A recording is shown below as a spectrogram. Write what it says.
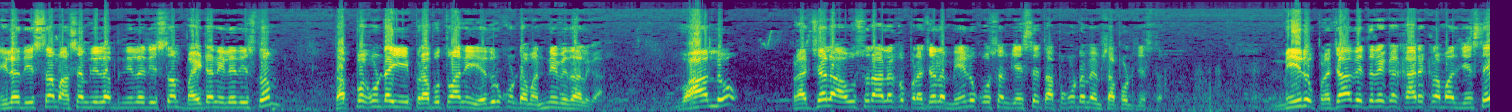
నిలదీస్తాం అసెంబ్లీలో నిలదీస్తాం బయట నిలదీస్తాం. తప్పకుండా ఈ ప్రభుత్వాన్ని ఎదుర్కొంటాం అన్ని విధాలుగా. వాళ్ళు ప్రజల అవసరాలకు ప్రజల మేలు కోసం చేస్తే తప్పకుండా మేము సపోర్ట్ చేస్తాం. మీరు ప్రజా వ్యతిరేక కార్యక్రమాలు చేస్తే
